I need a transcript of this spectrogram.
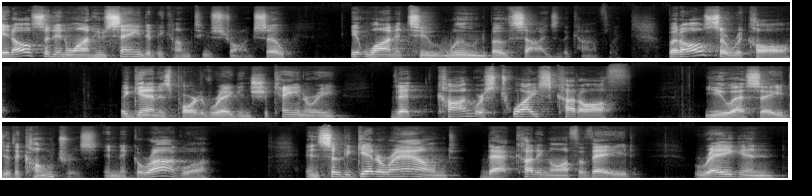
it also didn't want Hussein to become too strong. So it wanted to wound both sides of the conflict. But also recall, again, as part of Reagan's chicanery, that Congress twice cut off USA to the Contras in Nicaragua. And so, to get around that cutting off of aid, Reagan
